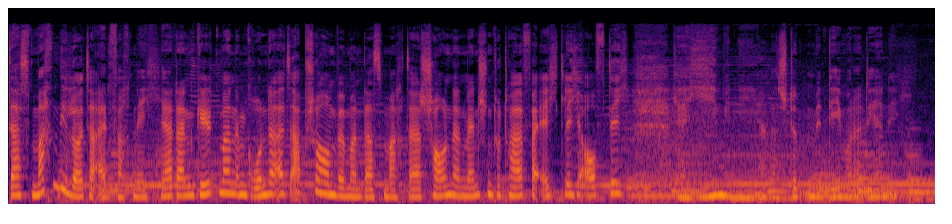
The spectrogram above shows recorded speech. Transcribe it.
Das machen die Leute einfach nicht. Ja, dann gilt man im Grunde als Abschaum, wenn man das macht. Da schauen dann Menschen total verächtlich auf dich. Ja, Jemini, was stimmt mit dem oder der nicht?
